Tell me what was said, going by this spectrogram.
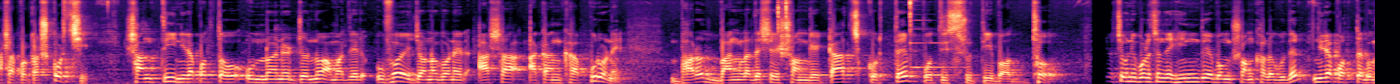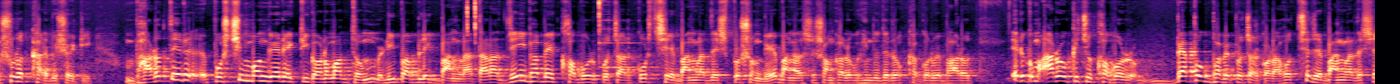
আশা প্রকাশ করছি। শান্তি, নিরাপত্তা ও উন্নয়নের জন্য আমাদের উভয় জনগণের আশা, আকাঙ্ক্ষা পূরণে ভারত বাংলাদেশের সঙ্গে কাজ করতে প্রতিশ্রুতিবদ্ধ। হচ্ছে উনি বলেছেন যে হিন্দু এবং সংখ্যালঘুদের নিরাপত্তা এবং সুরক্ষার বিষয়টি। ভারতের পশ্চিমবঙ্গের একটি গণমাধ্যম রিপাবলিক বাংলা, তারা যেইভাবে খবর প্রচার করছে বাংলাদেশ প্রসঙ্গে, বাংলাদেশের সংখ্যালঘু হিন্দুদের রক্ষা করবে ভারত, এরকম আরও কিছু খবর ব্যাপকভাবে প্রচার করা হচ্ছে যে বাংলাদেশে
